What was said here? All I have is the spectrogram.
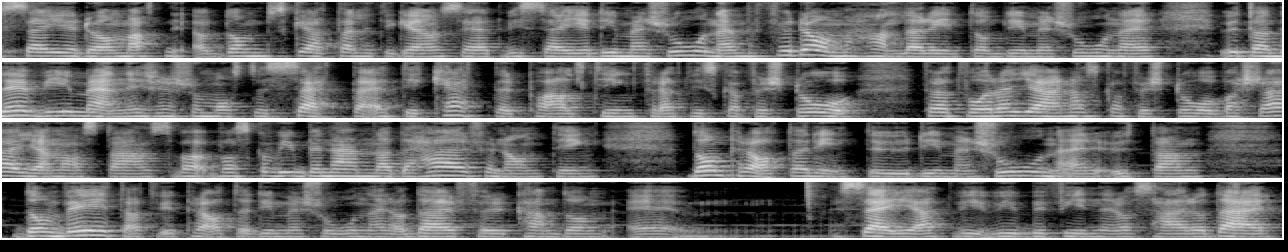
säger de att de skrattar lite grann och säger att vi säger dimensioner, men för dem handlar det inte om dimensioner utan det är vi människor som måste sätta etiketter på allting för att vi ska förstå, för att våra hjärna ska förstå, var är jag någonstans, vad, vad ska vi benämna det här för någonting? De pratar inte ur dimensioner utan de vet att vi pratar dimensioner och därför kan de eh, säga att vi, vi befinner oss här och där.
